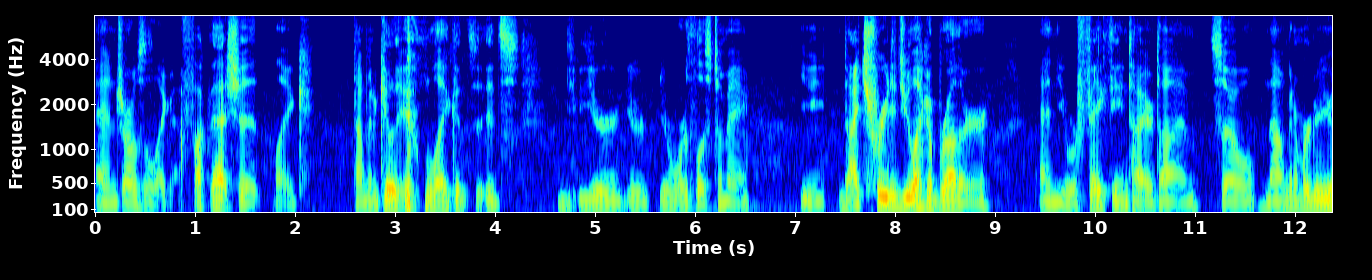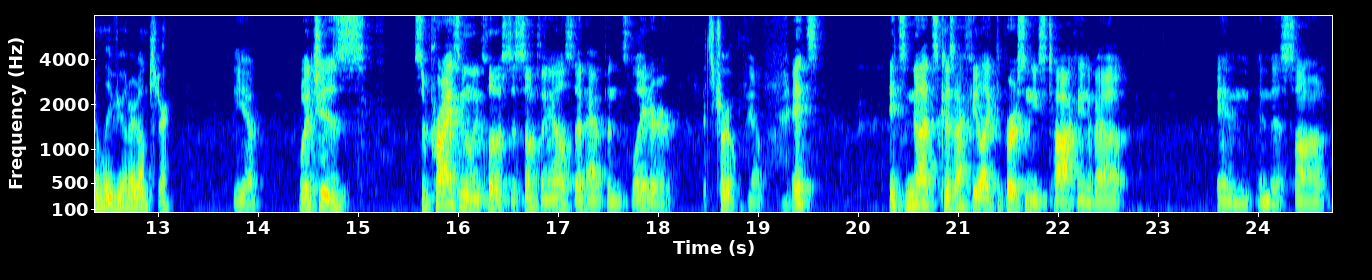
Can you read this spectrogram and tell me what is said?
and Charles was like, "Fuck that shit! Like, I'm gonna kill you! like, it's it's you're you're you're worthless to me. You, I treated you like a brother." And you were fake the entire time, so now I'm gonna murder you and leave you in a dumpster. yep. Which is surprisingly close to something else that happens later It's true. it's it's nuts because I feel like the person he's talking about in in this song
